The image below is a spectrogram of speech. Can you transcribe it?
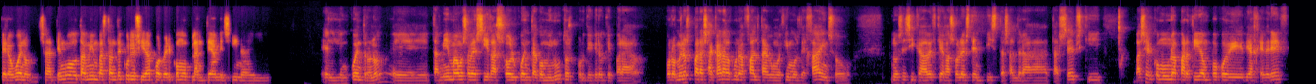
pero bueno, o sea, tengo también bastante curiosidad por ver cómo plantea Messina el, el encuentro, ¿no? Eh, también vamos a ver si Gasol cuenta con minutos, porque creo que para, por lo menos para sacar alguna falta, como decimos, de Heinz, o no sé si cada vez que Gasol esté en pista saldrá Tarsevsky, va a ser como una partida un poco de, ajedrez,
